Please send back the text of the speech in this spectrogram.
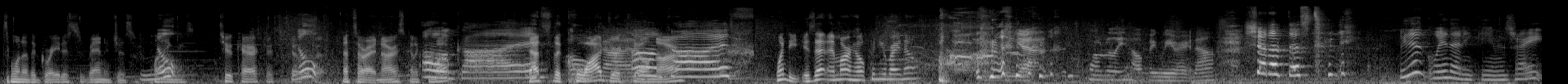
It's one of the greatest advantages of playing Nope. these two characters together. Nope. That's alright, Nara's gonna come Oh up. god. That's the Oh, quadra God. kill, Oh god. Wendy, is that MR helping you right now? yeah, totally helping me right now. Shut up, Destiny. We didn't win any games, right?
